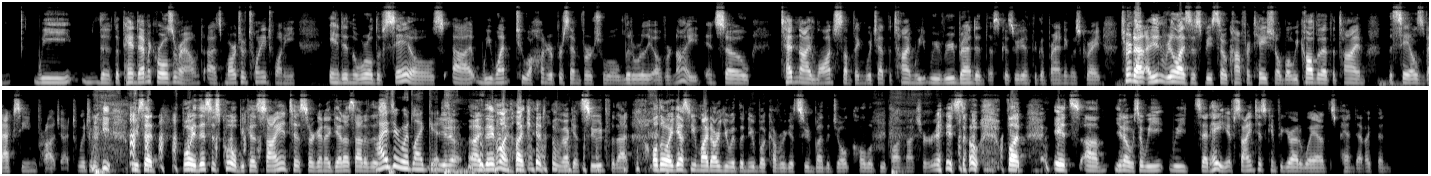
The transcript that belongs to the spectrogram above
we the, the pandemic rolls around uh, it's march of 2020 and in the world of sales uh, we went to 100% virtual literally overnight. And so Ted and I launched something which at the time we, we rebranded this because we didn't think the branding was great. Turned out I didn't realize this would be so confrontational, but we called it at the time the Sales Vaccine Project, which we we said, boy, this is cool because scientists are going to get us out of this. Pfizer would like it. You know, they might like it. we might get sued for that. Although I guess you might argue with the new book cover gets sued by the Jolt Cola people. I'm not sure. so, but it's um, you know, so we we said, hey, if scientists can figure out a way out of this pandemic, then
